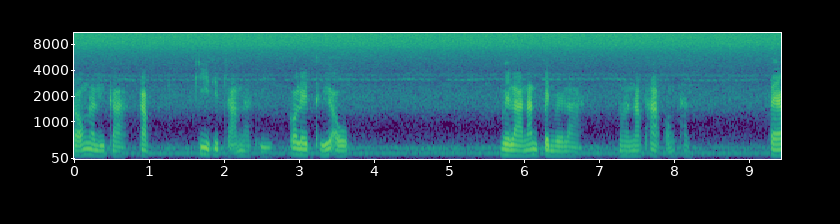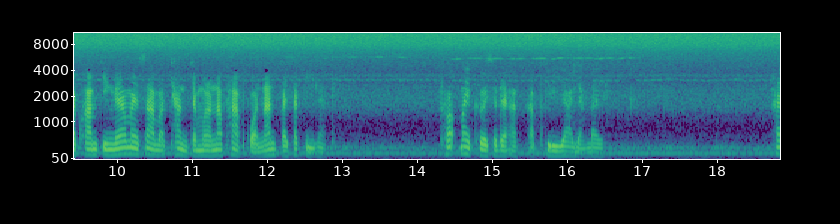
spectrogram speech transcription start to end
สองนาฬิกากับยี่สิบสามนาที ก็เลยถือเอา เวลานั้นเป็นเวลา มรณภาพของท่าน แต่ความจริงแล้วไม่ทราบว่าท่านจะมรณภาพก่อนนั้นไปสักกี่นาทีเพราะไม่เคยแสดงอากับกิริยาอย่างใดให้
